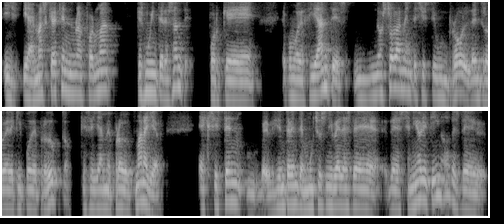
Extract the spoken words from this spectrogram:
y además crecen de una forma que es muy interesante, porque como decía antes, no solamente existe un rol dentro del equipo de producto que se llame Product Manager, existen evidentemente muchos niveles de, seniority, ¿no? desde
